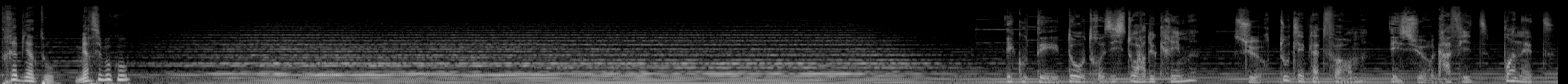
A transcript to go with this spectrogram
très bientôt. Merci beaucoup. Écoutez d'autres histoires du crime sur toutes les plateformes et sur graphite.net.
